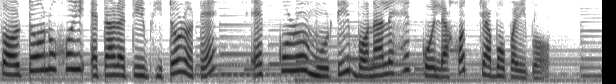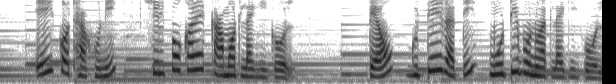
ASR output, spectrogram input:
চৰ্ত অনুসৰি এটা ৰাতিৰ ভিতৰতে এক কৰৰ মূৰ্তি বনালেহে কৈলাশত যাব পাৰিব। এই কথা শুনি শিল্পকাৰে কামত লাগি গ'ল। তেওঁ গোটেই ৰাতি মূৰ্তি বনোৱাত লাগি গ'ল।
